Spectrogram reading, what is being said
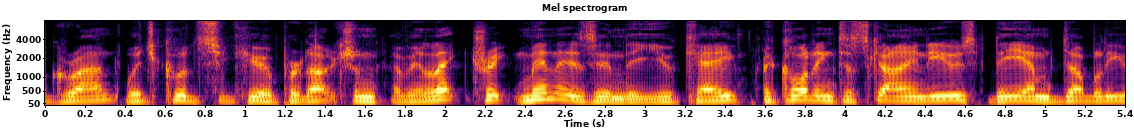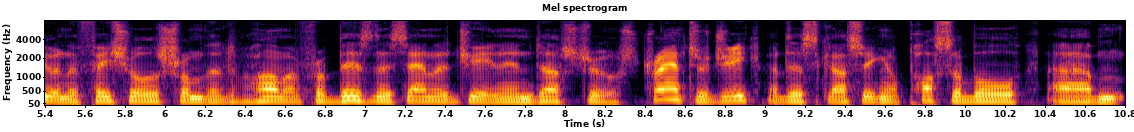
grant which could secure production of electric minis in the UK. According to Sky News, BMW and officials from the Department for Business, Energy and Industrial Strategy are discussing a possible um,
